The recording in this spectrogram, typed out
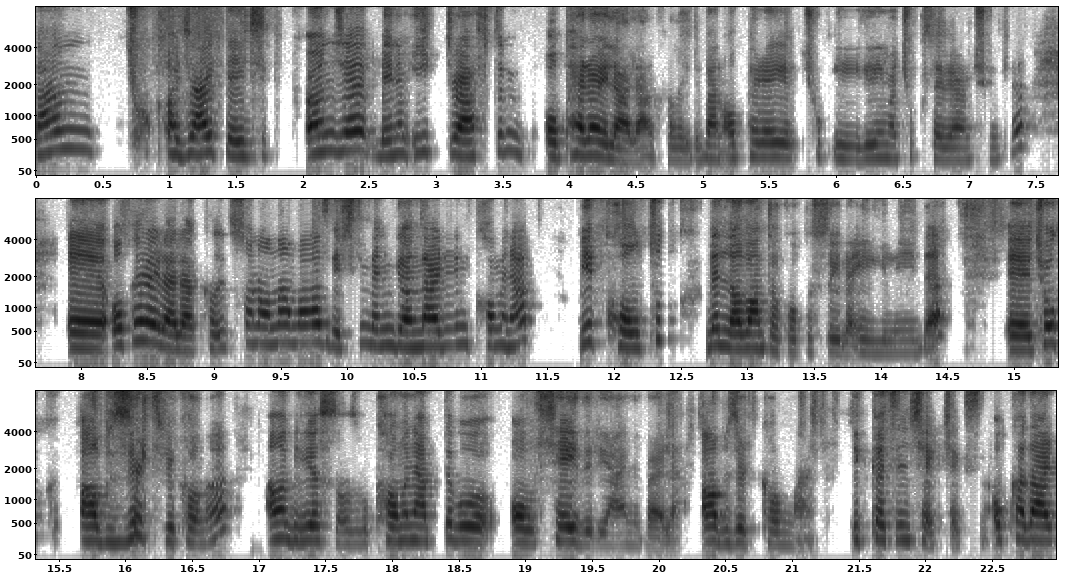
Ben çok acayip değişik. Önce benim ilk draftim opera ile alakalıydı. Ben operayı çok ilgiliyim ve çok seviyorum çünkü. Ee, opera ile alakalıydı. Sonra ondan vazgeçtim. Benim gönderdiğim Common App bir koltuk ve lavanta kokusuyla ilgiliydi. Ee, çok absürt bir konu. Ama biliyorsunuz bu Common App'te bu şeydir yani böyle absürt konular. Dikkatini çekeceksin. O kadar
